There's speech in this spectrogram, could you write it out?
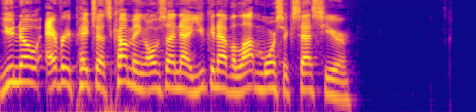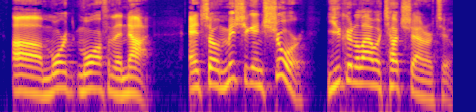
you know every pitch that's coming. All of a sudden now you can have a lot more success here, uh, more more often than not. And so Michigan, sure, you can allow a touchdown or two.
